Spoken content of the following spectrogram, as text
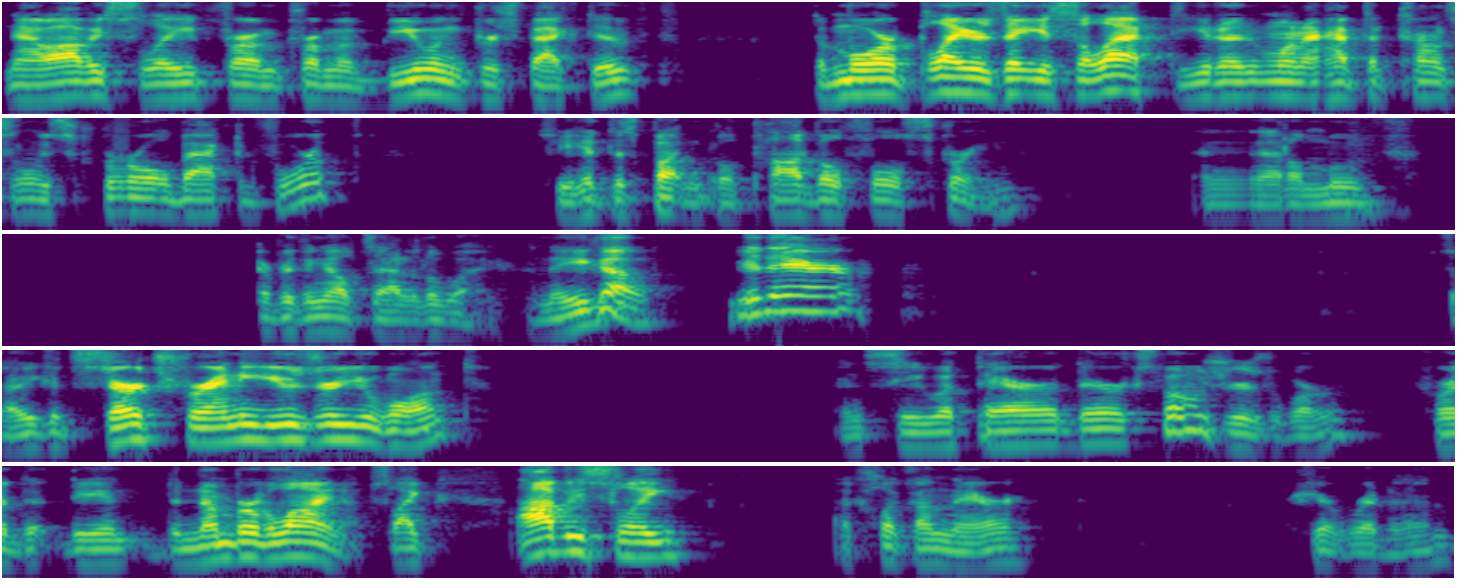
Now, obviously, from from a viewing perspective, the more players that you select, you don't want to have to constantly scroll back and forth. So you hit this button called toggle full screen, and that'll move everything else out of the way. And there you go. You're there. So you could search for any user you want and see what their their exposures were for the the, the number of lineups. Like obviously, I click on there, get rid of them.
